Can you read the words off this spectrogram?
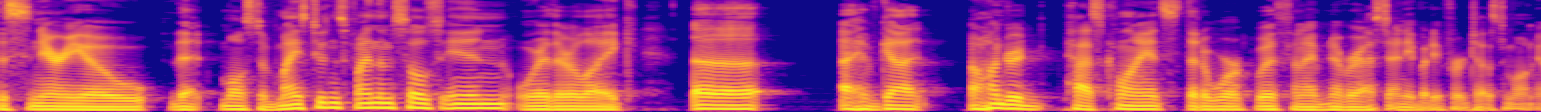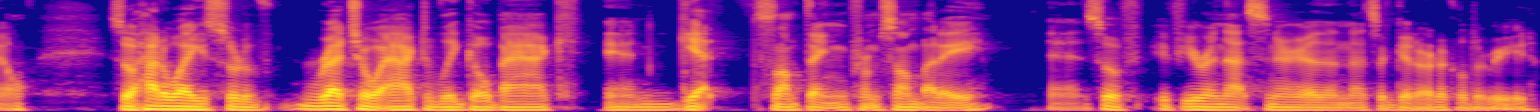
the scenario that most of my students find themselves in, where they're like, uh, I have got a hundred past clients that I've worked with and I've never asked anybody for a testimonial. So how do I sort of retroactively go back and get something from somebody? And so if, if you're in that scenario, then that's a good article to read.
